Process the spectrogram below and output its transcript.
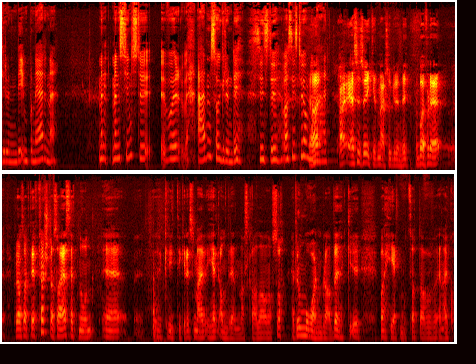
grundig imponerende. Men, men syns du hvor, Er den så grundig, syns du? Hva syns du om Ja, den her? ja, jeg syns jo ikke den er så grundig. Men bare for, det, for å ha sagt det først, da, så har jeg sett noen eh, kritikere som er helt andre enden av skalaen også. Jeg tror Morgenbladet var helt motsatt av NRK.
